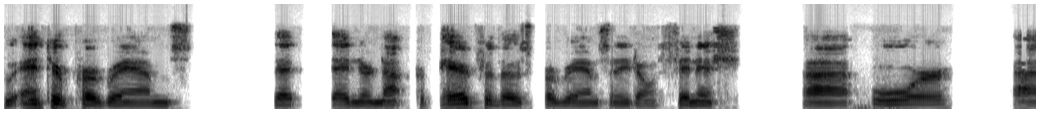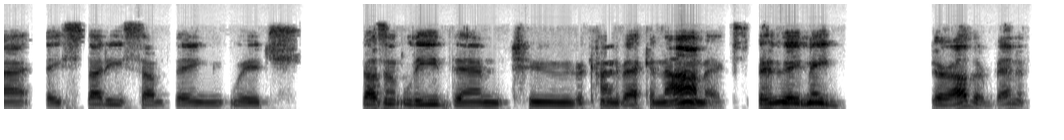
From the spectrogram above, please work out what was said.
who enter programs that and they're not prepared for those programs and they don't finish, uh, or uh, they study something which doesn't lead them to the kind of economics. They may there are other benefits,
